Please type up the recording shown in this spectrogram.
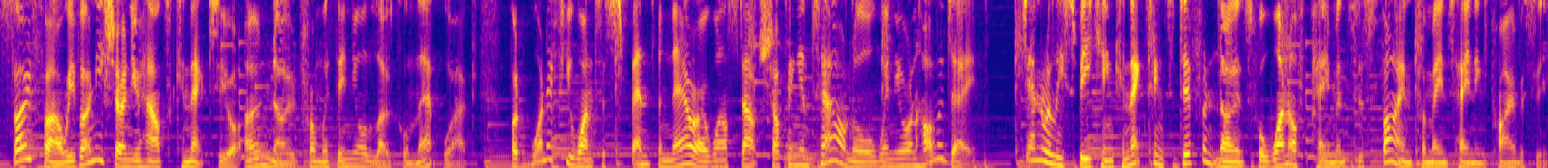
So far, we've only shown you how to connect to your own node from within your local network, but what if you want to spend Monero whilst out shopping in town or when you're on holiday? Generally speaking, connecting to different nodes for one-off payments is fine for maintaining privacy,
